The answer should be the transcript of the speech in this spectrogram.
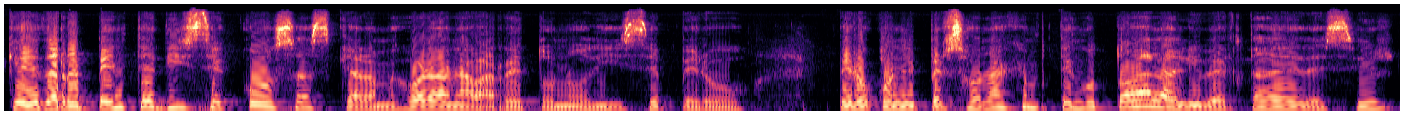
que de repente dice cosas que a lo mejor Ana Barreto no dice, pero, pero con el personaje tengo toda la libertad de decir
